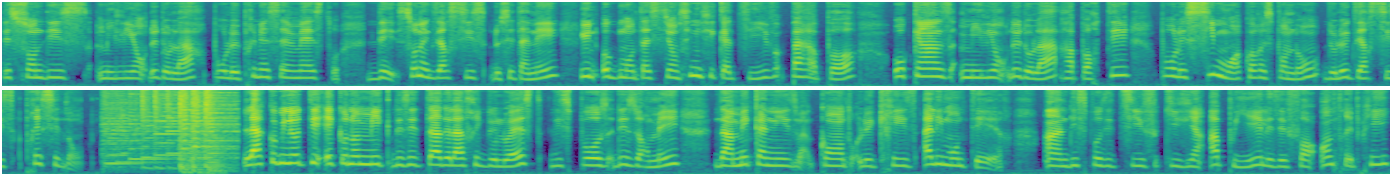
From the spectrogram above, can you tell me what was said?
de 110 millions de dollars pour le premier semestre de son exercice de cette année, une augmentation significative par rapport aux 15 millions de dollars rapportés pour les six mois correspondants de l'exercice précédent. La communauté économique des États de l'Afrique de l'Ouest dispose désormais d'un mécanisme contre les crises alimentaires, un dispositif qui vient appuyer les efforts entrepris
